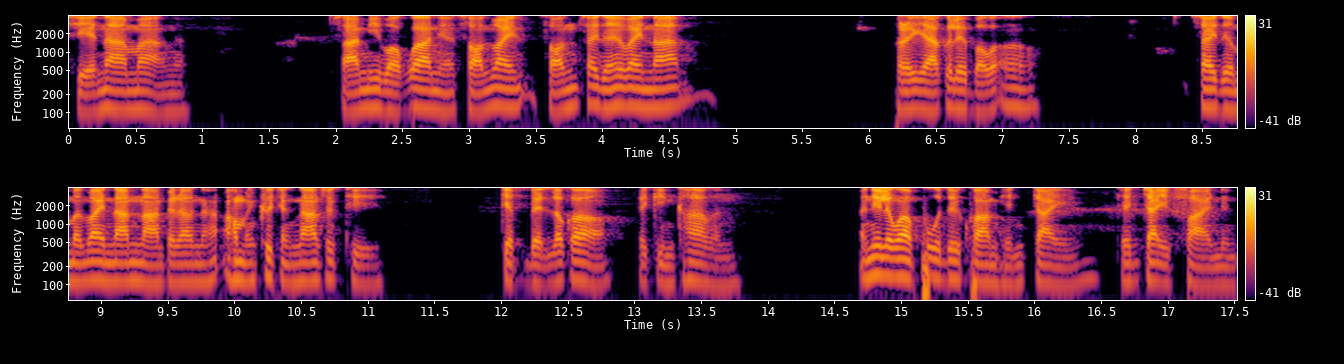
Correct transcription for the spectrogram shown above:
เสียหน้ามากนะสามีบอกว่าเนี่ยสอนว่ายสอนไส้เดือนให้ว่ายน้ำภรรยาก็เลยบอกว่า เออไส้เดือนมันว่ายน้ำนานไปแล้วนะเอามันขึ้นจากน้ำสักที เก็บเบ็ดแล้วก็ไปกินข้าวกัน อันนี้เรียกว่าพูดด้วยความเห็นใจ เห็นใจอีกฝ่ายหนึ่ง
